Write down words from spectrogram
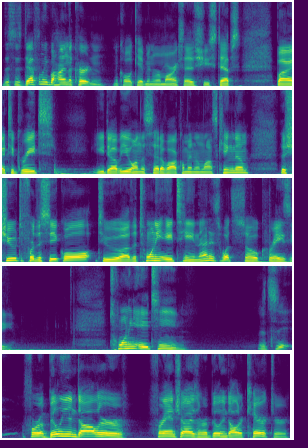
this is definitely behind the curtain, Nicole Kidman remarks as she steps by to greet EW on the set of Aquaman and Lost Kingdom. The shoot for the sequel to uh, the 2018. That is what's so crazy. 2018. It's for a billion dollar franchise or a billion dollar character.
